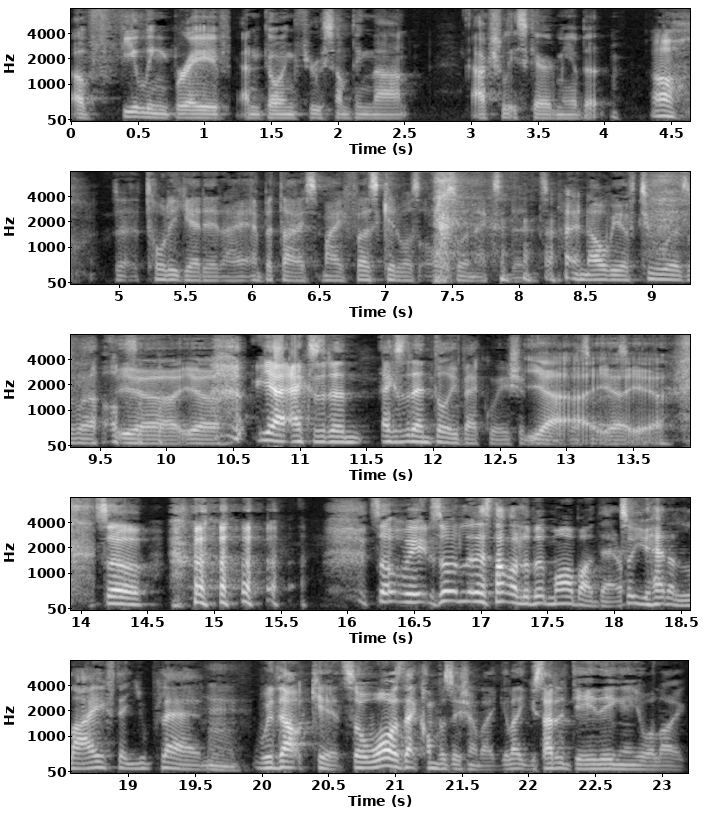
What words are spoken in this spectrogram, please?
of feeling brave and going through something that actually scared me a bit. Oh, totally get it. I empathize. My first kid was also an accident, and now we have two as well. Yeah, so, yeah, yeah. Accident, accidental evacuation. Yeah, yeah, yeah. So, so wait. So let's talk a little bit more about that. So you had a life that you planned mm. without kids. So what was that conversation like? Like you started dating, and you were like,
